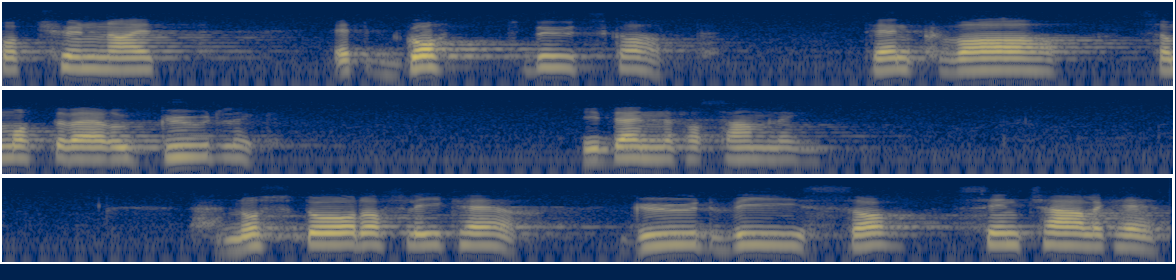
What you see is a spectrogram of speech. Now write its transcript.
forkynne et, et godt budskap til enhver som måtte være ugudelig i denne forsamling. Nå står det slik her Gud viser sin kjærlighet.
